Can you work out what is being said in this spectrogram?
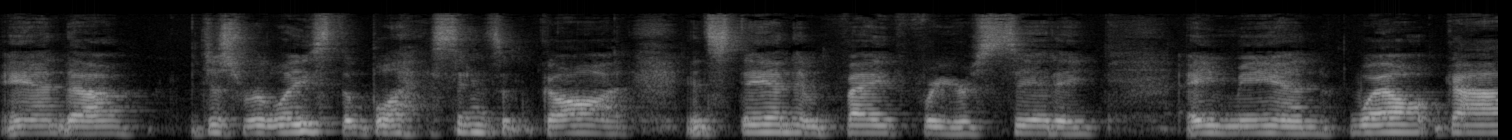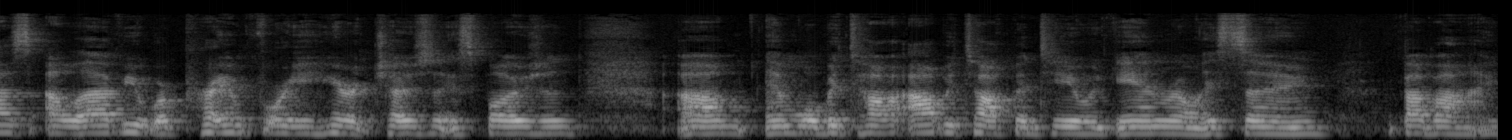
and uh, just release the blessings of God and stand in faith for your city. Amen. Well, guys, I love you. We're praying for you here at Chosen Explosion. Um, and we'll be talk- I'll be talking to you again really soon. Bye bye.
